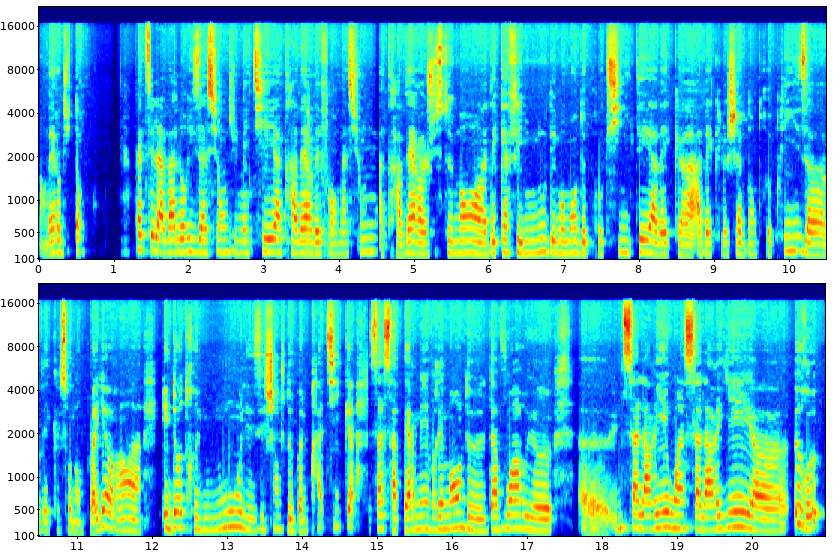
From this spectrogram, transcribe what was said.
dans l'air du temps. En fait, c'est la valorisation du métier à travers des formations, à travers euh, justement euh, des cafés nounous, des moments de proximité avec euh, avec le chef d'entreprise, avec son employeur hein, et d'autres nounous, les échanges de bonnes pratiques. Ça, ça permet vraiment de d'avoir une salariée ou un salarié heureux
